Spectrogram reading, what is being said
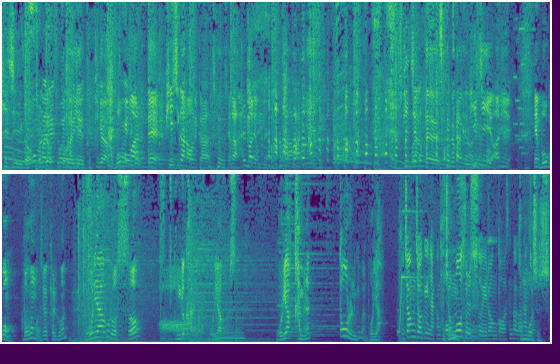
피지가 모공 절대. 통해서 이제 두피가 모공하는데 피지가 나오니까 제가 할 말이 없네요. 피지한테 성벽하게 피지 아니 예, 모공 모공 뭐죠? 결국은 모략으로서 공격하는 거예요. 모략으로서 모략하면은 떠오르는 게 뭐야? 모략. 부정적인 약간 부정- 겉모술수 이런 거 생각을 하죠. 겉모술수.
